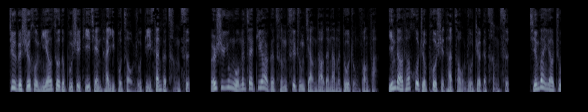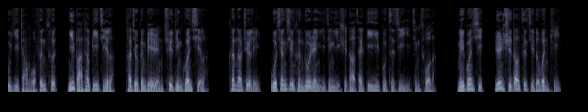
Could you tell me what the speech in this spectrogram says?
这个时候，你要做的不是提前他一步走入第三个层次，而是用我们在第二个层次中讲到的那么多种方法，引导他或者迫使他走入这个层次。千万要注意掌握分寸，你把他逼急了，他就跟别人确定关系了。看到这里，我相信很多人已经意识到，在第一步自己已经错了。没关系，认识到自己的问题，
